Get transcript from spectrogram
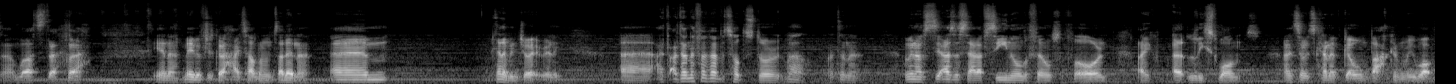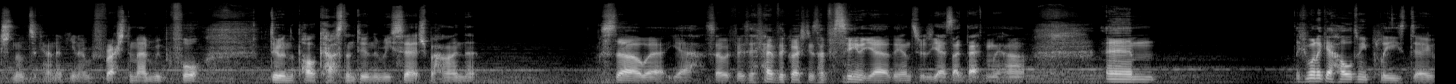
Uh, well, that's the. Well, you know, maybe I've just got a high tolerance. I don't know. Um, kind of enjoy it, really. Uh, I, I don't know if I've ever told the story. Well, I don't know. I mean, I've, as I said, I've seen all the films before, and like at least once, and so it's kind of going back and rewatching them to kind of you know refresh the memory before doing the podcast and doing the research behind it. So uh, yeah, so if, if ever the question is, have I seen it? Yeah, the answer is yes, I definitely have. Um, if you want to get hold of me, please do.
